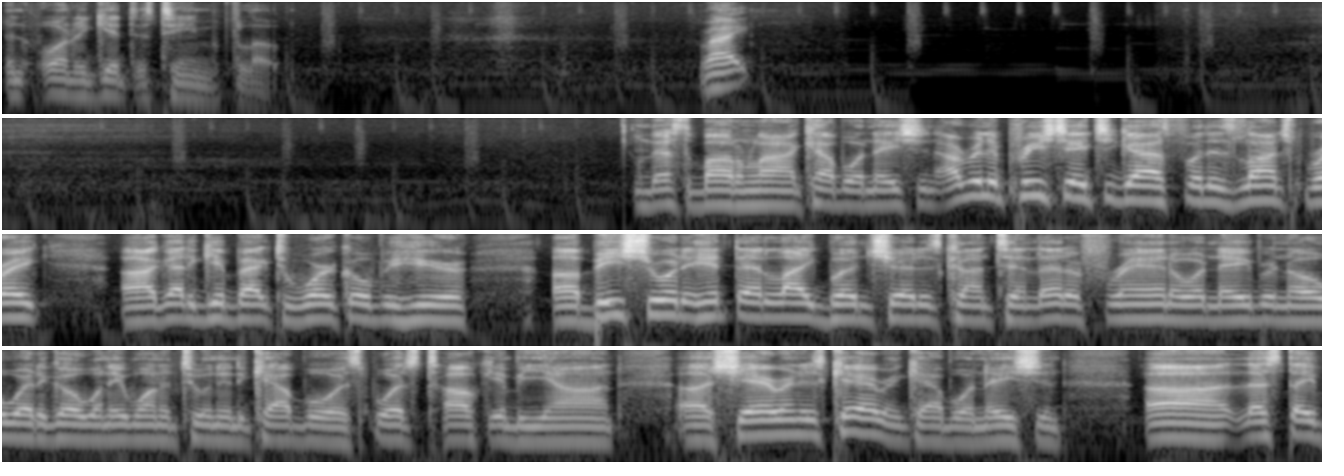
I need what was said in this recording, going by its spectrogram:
in order to get this team afloat." Right? And that's the bottom line, Cowboy Nation. I really appreciate you guys for this lunch break. Uh, I got to get back to work over here. Uh, be sure to hit that like button, share this content, let a friend or a neighbor know where to go when they want to tune into Cowboy Sports Talk and beyond. Uh, sharing is caring, Cowboy Nation. Uh, let's stay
